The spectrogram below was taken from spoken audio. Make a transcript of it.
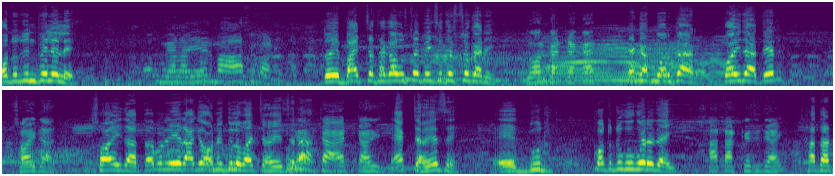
কতদিন পেলেলে? মেলাইয়ের মা আছে বাড়ি তো এই বাচ্চা থাকা অবস্থায় বেঁচে দেখছ কেন? দরকার টাকার। টাকার দরকার? কয় দাঁতের? ছয় দাঁত। ছয় দাঁত তার মানে এর আগে অনেকগুলো বাচ্চা হয়েছে না? একটা হয়েছে। দুধ কতটুকু করে দেয়? সাত আট কেজি দেয়। সাত আট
